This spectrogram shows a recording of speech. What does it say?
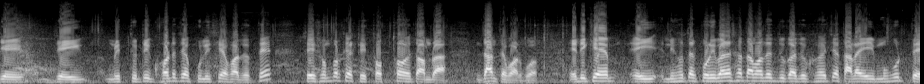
যে, যেই মৃত্যুটি ঘটেছে পুলিশি হেফাজতে, সেই সম্পর্কে একটি তথ্য হয়তো আমরা জানতে পারব। এদিকে এই নিহতের পরিবারের সাথে আমাদের যোগাযোগ হয়েছে, তারা এই মুহূর্তে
